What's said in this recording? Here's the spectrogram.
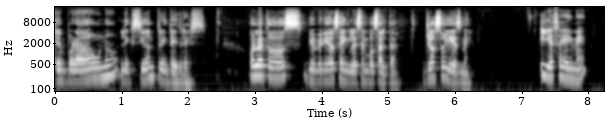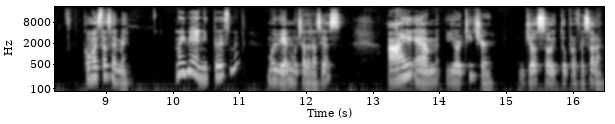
temporada 1, lección 33. Hola a todos, bienvenidos a Inglés en Voz Alta. Yo soy Esme. Y yo soy Aime. ¿Cómo estás, Aime? Muy bien, ¿y tú, Esme? Muy bien, muchas gracias. I am your teacher. Yo soy tu profesora.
